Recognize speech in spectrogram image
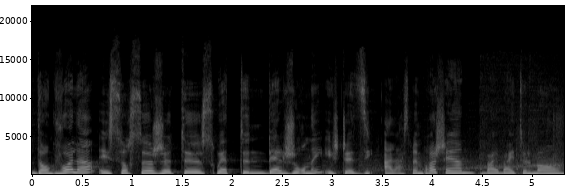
Donc voilà, et sur ce, je te souhaite une belle journée et je te dis à la semaine prochaine. Bye bye tout le monde.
